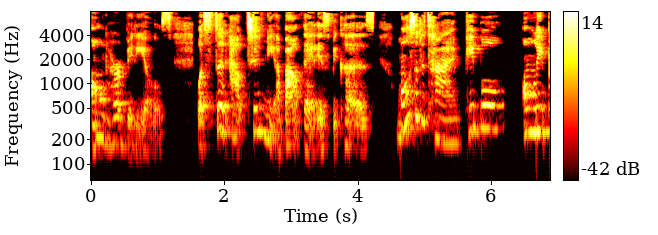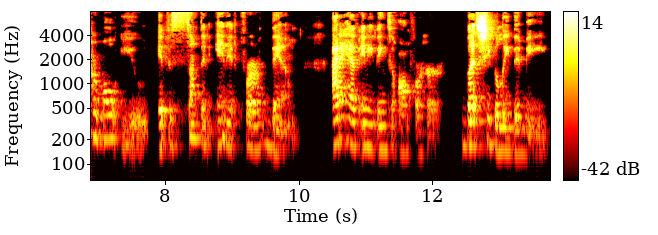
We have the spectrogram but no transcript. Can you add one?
on her videos. What stood out to me about that is because most of the time people only promote you if it's something in it for them. I didn't have anything to offer her, but she believed in me.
